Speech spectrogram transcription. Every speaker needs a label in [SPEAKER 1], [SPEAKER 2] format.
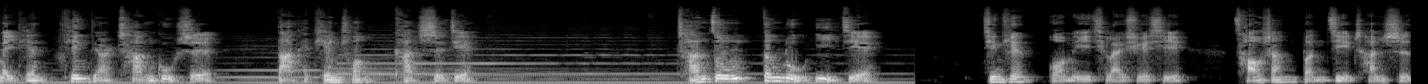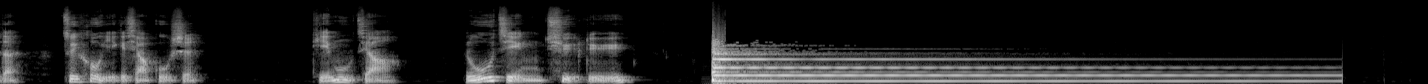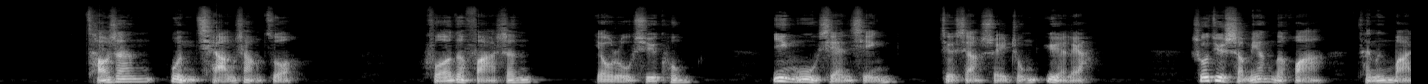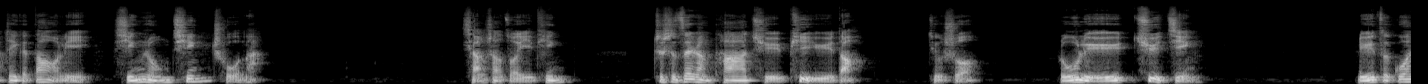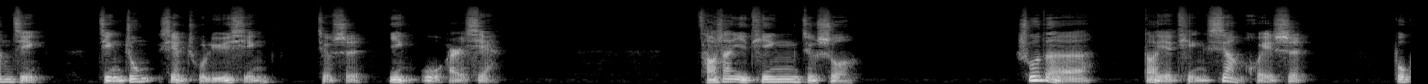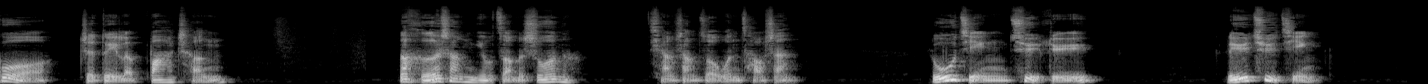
[SPEAKER 1] 每天听点禅故事，打开天窗看世界。禅宗登陆一节，今天我们一起来学习曹山本纪禅师的最后一个小故事，题目叫“如景去驴”。曹山问墙上坐：“佛的法身犹如虚空，应物显形，就像水中月亮。说句什么样的话才能把这个道理形容清楚呢？”墙上坐一听，这是在让他取譬喻道，就说：“如驴去井，驴子观井。”井中现出驴形，就是应物而现。曹山一听就说：“说的倒也挺像回事，不过只对了八成。那和尚又怎么说呢？”墙上坐问曹山：“如井去驴，驴去井，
